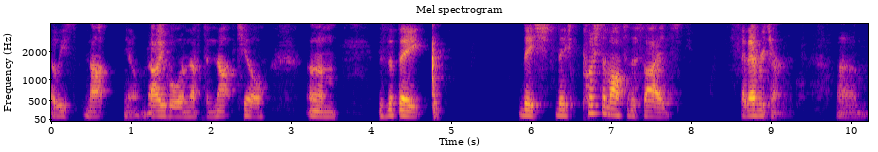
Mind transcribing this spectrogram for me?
at least not you know valuable enough to not kill, um, is that they they sh- they push them off to the sides at every turn. Um,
